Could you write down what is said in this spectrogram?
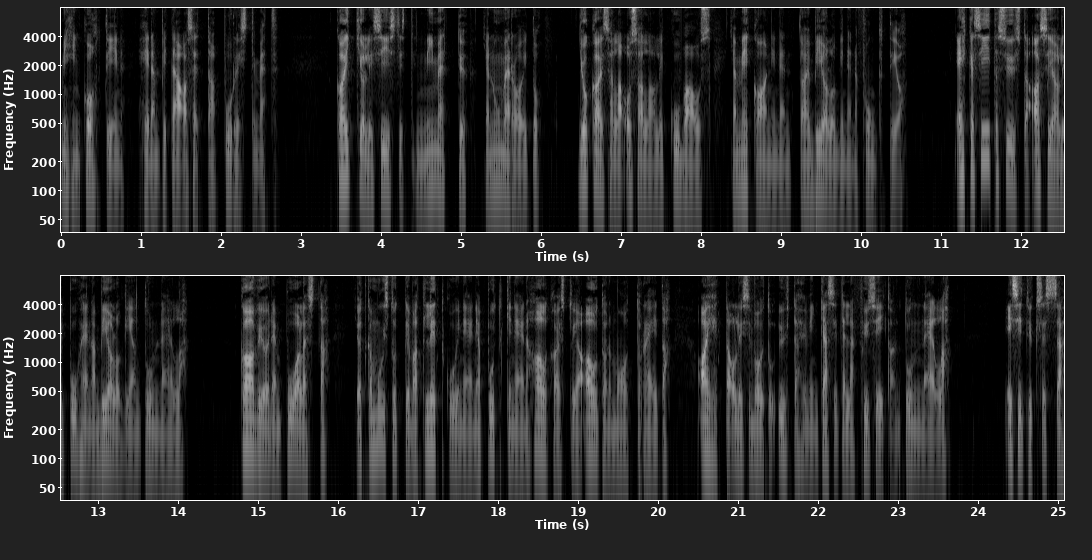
mihin kohtiin heidän pitää asettaa puristimet. Kaikki oli siististi nimetty ja numeroitu, Jokaisella osalla oli kuvaus ja mekaaninen tai biologinen funktio. Ehkä siitä syystä asia oli puheena biologian tunneilla. Kaavioiden puolesta, jotka muistuttivat letkuineen ja putkineen halkaistuja auton moottoreita, aihetta olisi voitu yhtä hyvin käsitellä fysiikan tunneilla. Esityksessä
